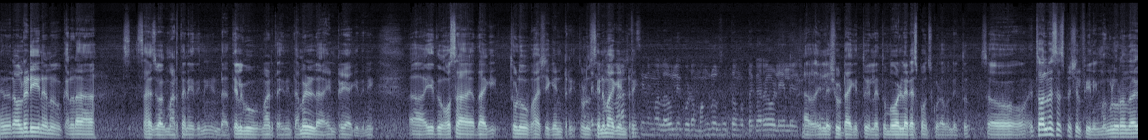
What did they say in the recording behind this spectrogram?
ಏನಂದರೆ ಆಲ್ರೆಡಿ ನಾನು ಕನ್ನಡ ಸಹಜವಾಗಿ ಮಾಡ್ತಾನೆ ಇದ್ದೀನಿ ಆ್ಯಂಡ್ ತೆಲುಗು ಮಾಡ್ತಾ ಇದ್ದೀನಿ ತಮಿಳ್ ಎಂಟ್ರಿ ಆಗಿದ್ದೀನಿ. ಇದು ಹೊಸದಾಗಿ ತುಳು ಭಾಷೆಗೆ ಎಂಟ್ರಿ ತುಳು ಸಿನಿಮಾಗೆ ಎಂಟ್ರಿ ಸಿನಿಮಾ ಲವ್ಲಿ ಕೂಡ ಮಂಗಳೂರು ಸುತ್ತಮುತ್ತ ಕರಾವಳಿಯಲ್ಲಿ ಇಲ್ಲೇ ಶೂಟ್ ಆಗಿತ್ತು ಇಲ್ಲೇ ತುಂಬ ಒಳ್ಳೆ ರೆಸ್ಪಾನ್ಸ್ ಕೂಡ ಬಂದಿತ್ತು. So it's always a special feeling Mangaluru ಅಂದಾಗ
